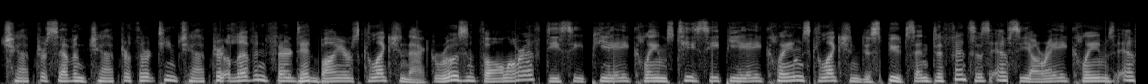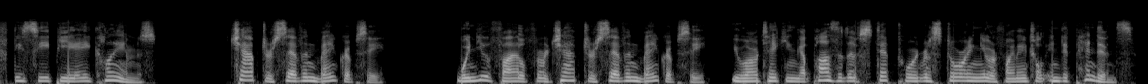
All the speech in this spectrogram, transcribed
Chapter 7 Chapter 13 Chapter 11 Fair Debt Buyers Collection Act Rosenthal RFDCPA Claims TCPA Claims Collection Disputes and Defenses FCRA Claims FDCPA Claims Chapter 7 Bankruptcy When you file for Chapter 7 bankruptcy, you are taking a positive step toward restoring your financial independence.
